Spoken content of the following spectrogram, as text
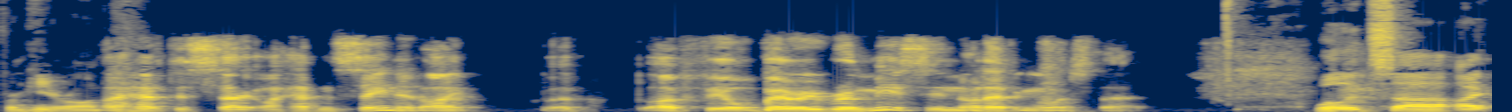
from here on. I have to say, I haven't seen it. I I feel very remiss in not having watched that. Well, it's uh, I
